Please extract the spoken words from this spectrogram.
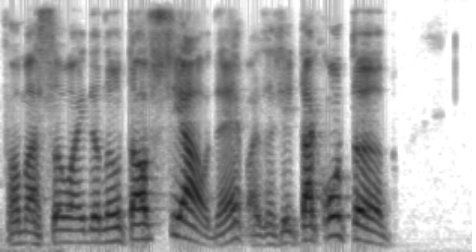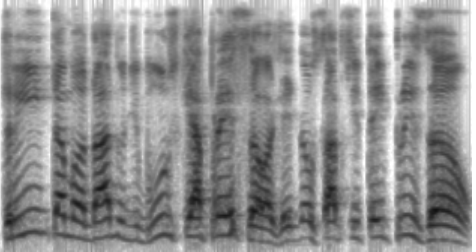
informação ainda não está oficial, né? Mas a gente está contando. 30 mandados de busca e apreensão. A gente não sabe se tem prisão.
